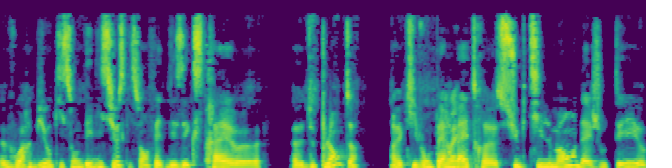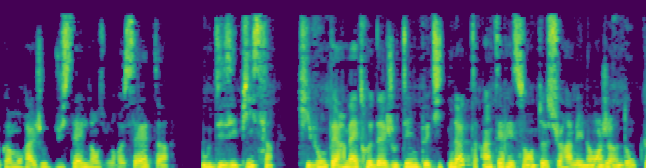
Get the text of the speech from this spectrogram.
voire bio, qui sont délicieuses, qui sont en fait des extraits euh, de plantes qui vont permettre subtilement d'ajouter, comme on rajoute du sel dans une recette ou des épices, qui vont permettre d'ajouter une petite note intéressante sur un mélange. Donc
